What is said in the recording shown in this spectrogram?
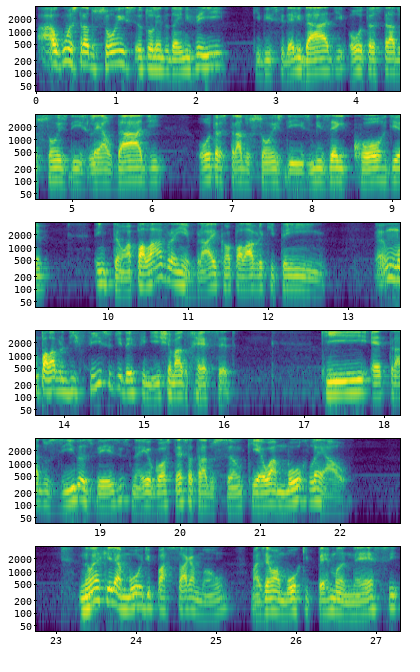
Algumas traduções, eu estou lendo da NVI, que diz fidelidade, outras traduções diz lealdade, outras traduções diz misericórdia. Então, a palavra em hebraico é uma palavra que tem é uma palavra difícil de definir, chamado Hesed, que é traduzido às vezes, né? Eu gosto dessa tradução, que é o amor leal. Não é aquele amor de passar a mão, mas é um amor que permanece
